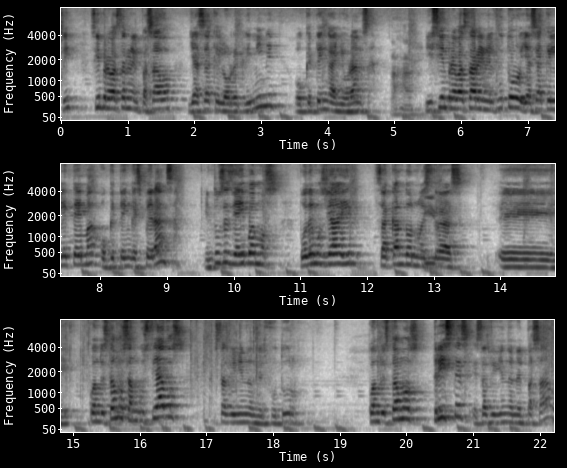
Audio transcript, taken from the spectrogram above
¿sí? Siempre va a estar en el pasado, ya sea que lo recrimine o que tenga añoranza. Ajá. Y siempre va a estar en el futuro, ya sea que le tema o que tenga esperanza. Entonces de ahí vamos, podemos ya ir sacando nuestras... eh, cuando estamos angustiados, estás viviendo en el futuro. Cuando estamos tristes, estás viviendo en el pasado.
